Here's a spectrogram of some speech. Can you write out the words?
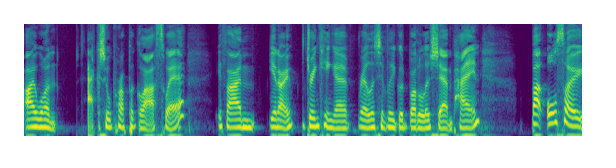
I want actual proper glassware if I'm, you know, drinking a relatively good bottle of champagne. But also,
